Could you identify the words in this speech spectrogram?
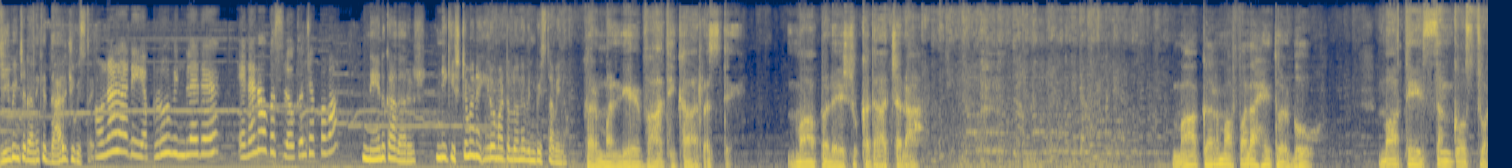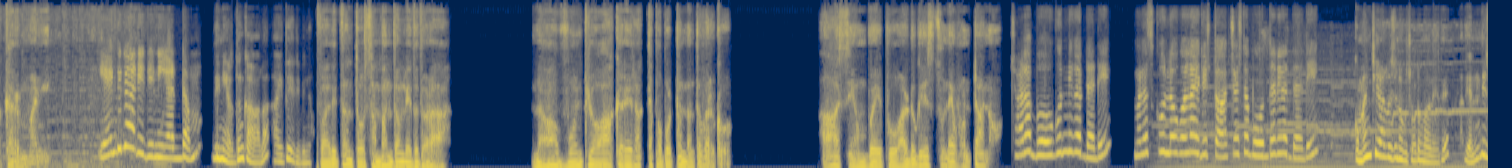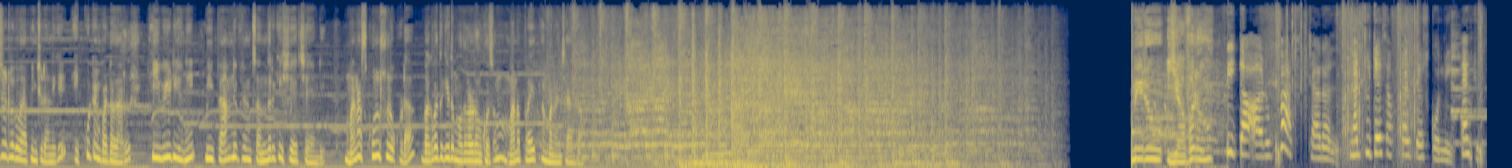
జీవించడానికి దారి చూపిస్తాయి. అవునా ఎప్పుడు వినలేదే? ఏదైనా ఒక శ్లోకం చెప్పవా? నేను కాదు అరుష్ నీకు ఇష్టమైన హీరో మాటల్లోనే వినిపిస్తా విను. కర్మల్యే వాధికారస్తే మా పలేషు మా కర్మ ఫల హేతుర్భూ మాతే సంగోస్త్వ కర్మని ఏంటి డాడీ దీని అర్థం? దీని అర్థం కావాలా? అయితే ఇది విను. ఫలితంతో సంబంధం లేదు దొరా. నా ఒంట్లో ఆఖరి రక్తపబొట్టున్నంత వరకు ఆశయం వైపు అడుగేస్తూనే ఉంటాను. చాలా బాగుంది కదా డాడీ. మన స్కూల్లో కూడా ఇది స్టార్ట్ చేస్తే బాగుంటది కదా డాడీ. ఒక మంచి ఆలోచన ఒక చోట మొదలైతే అది అన్ని చోట్లకు వ్యాపించడానికి ఎక్కువ టైం పట్టదు హరీష్ ఈ వీడియోని మీ ఫ్యామిలీ ఫ్రెండ్స్ అందరికీ షేర్ చేయండి. మన స్కూల్స్లో కూడా భగవద్గీత మొదలవడం కోసం మన ప్రయత్నం మనం చేద్దాం. మీరు ఎవరు? పితా ఆరు ఛానల్ నచ్చితే సబ్స్క్రైబ్ చేసుకోండి. Thank you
